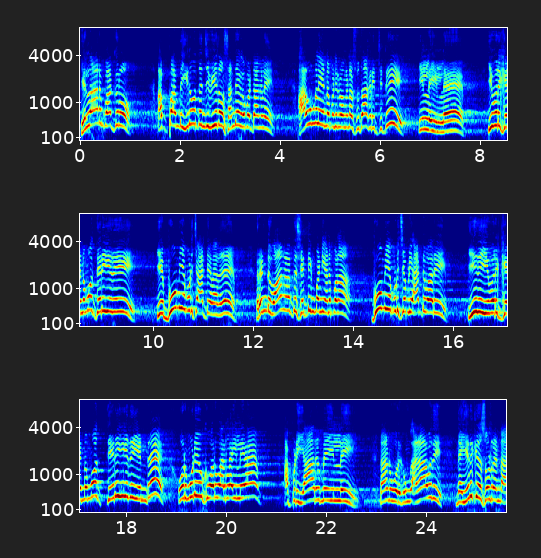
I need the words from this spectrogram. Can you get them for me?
எல்லாரும் பார்க்குறோம். அப்ப அந்த இருபத்தஞ்சு வீதம் சந்தேகப்பட்டாங்களே. அவங்களும் என்ன பண்ணிடுவாங்கன்னா சுதாகரிச்சுட்டு இல்லை இல்லை. இவருக்கு என்னமோ தெரியுது. ஏ பூமியை பிடிச்சி ஆட்டுறாரு ரெண்டு வாகனத்தை செட்டிங் பண்ணி அனுப்பலாம். பூமியை பிடிச்சி அப்படி ஆட்டுவாரு இது இவருக்கு என்னமோ தெரியுது என்ற ஒரு முடிவுக்கு வருவார்களா இல்லையா? அப்படி யாருமே இல்லை. நான் ஒரு உங்க அதாவது நான் எதுக்கு இதை சொல்றேன்டா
